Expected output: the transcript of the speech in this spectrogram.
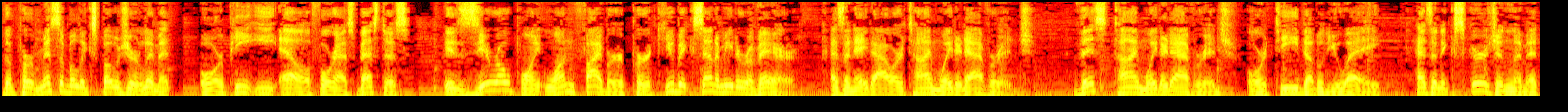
The permissible exposure limit, or PEL for asbestos, is 0.1 fiber per cubic centimeter of air as an 8-hour time-weighted average. This time-weighted average, or TWA, has an excursion limit,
